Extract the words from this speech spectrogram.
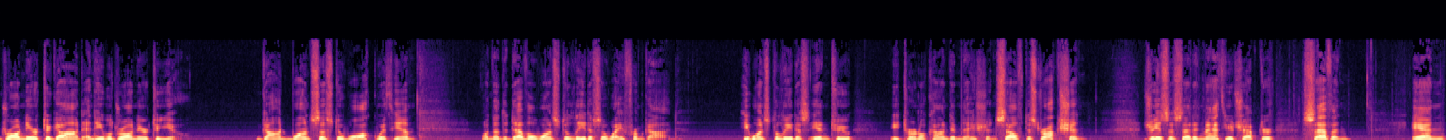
Draw near to God, and he will draw near to you. God wants us to walk with him. Well, now the devil wants to lead us away from God. He wants to lead us into eternal condemnation, self-destruction. Jesus said in Matthew chapter 7 and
